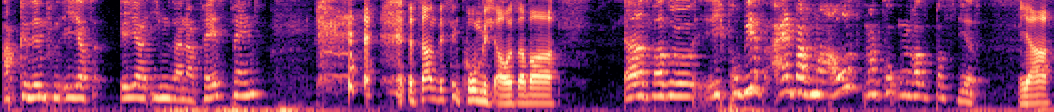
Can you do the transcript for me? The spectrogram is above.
Abgesehen von Ilias, Ilya ihm seiner Facepaint. Es sah ein bisschen komisch aus, aber Ja, das war so, ich probier's einfach mal aus, mal gucken, was passiert. ja,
